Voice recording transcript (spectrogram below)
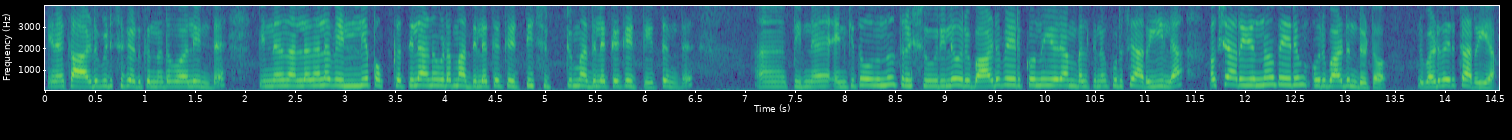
ഇങ്ങനെ കാട് പിടിച്ച് കിടക്കുന്നത് പോലെ ഉണ്ട്. പിന്നെ നല്ല നല്ല വലിയ പൊക്കത്തിലാണ് ഇവിടെ മതിലൊക്കെ കെട്ടി ചുറ്റും മതിലൊക്കെ കെട്ടിയിട്ടുണ്ട്. പിന്നെ എനിക്ക് തോന്നുന്നു തൃശ്ശൂരിൽ ഒരുപാട് പേർക്കൊന്നും ഈ ഒരു അമ്പലത്തിനെ കുറിച്ച് അറിയില്ല. പക്ഷെ അറിയുന്ന പേരും ഒരുപാടുണ്ട് കേട്ടോ. ഒരുപാട് പേർക്ക് അറിയാം.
